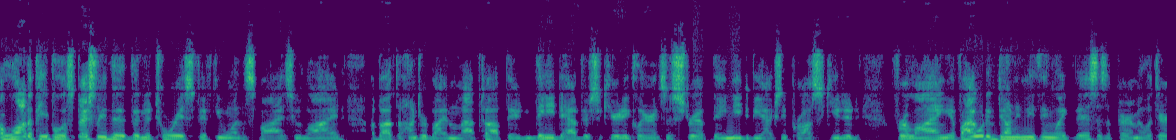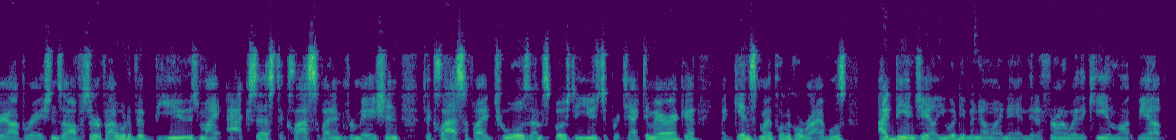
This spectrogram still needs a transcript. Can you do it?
a lot of people, especially the, the notorious 51 spies who lied about the Hunter Biden laptop, they, they need to have their security clearances stripped. They need to be actually prosecuted for lying. If I would have done anything like this as a paramilitary operations officer, if I would have abused my access to classified information, to classified tools, tools I'm supposed to use to protect America against my political rivals, I'd be in jail. You wouldn't even know my name. They'd have thrown away the key and locked me up.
